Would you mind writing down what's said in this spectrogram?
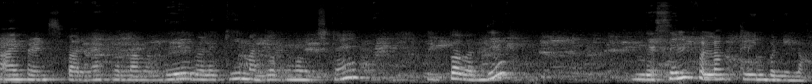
ஹாய் ஃப்ரெண்ட்ஸ் பாருங்கள் எல்லாம் வந்து விளக்கி மஞ்சள் குங்குமம் வச்சுட்டேன். இப்போ வந்து இந்த செல்ஃப் எல்லாம் க்ளீன் பண்ணிடலாம்.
